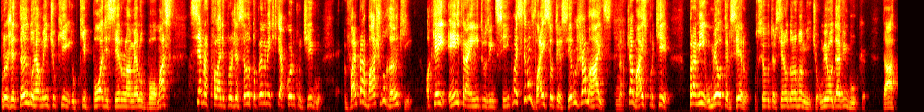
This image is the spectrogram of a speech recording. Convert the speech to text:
projetando realmente o que, o que pode ser o Lamelo Ball. Mas se é para falar de projeção, eu estou plenamente de acordo contigo vai para baixo do ranking. Ok, entra entre os 25, mas você não vai ser o terceiro jamais. Não. Jamais, porque, para mim, o meu terceiro, o seu terceiro é o Donovan Mitchell, o meu é o Devin Booker, tá?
